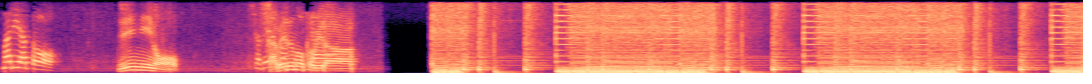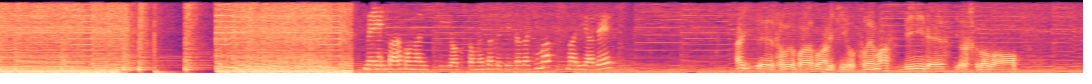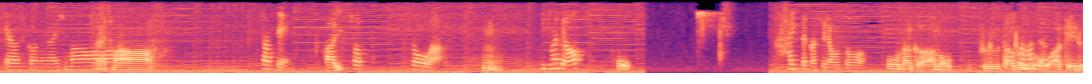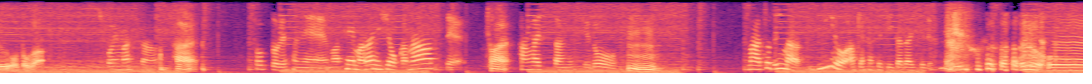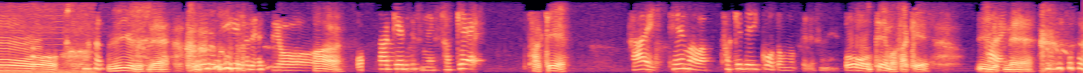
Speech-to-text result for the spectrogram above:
マリアとジーニーのしゃべるの扉。メインパーソナリティを務めさせていただきますマリアではい、えー、サブパーソナリティを務めます、ジーニーです。よろしくどうぞ。すよろしくお願いしおます願いしまさてす。はい。ちょっと今日はうん。いきますよほう。入ったかしら音おなんかあの、プルタブを開ける音が。聞こえました？はい。ちょっとですねまあテーマ何しようかなってはい。考えてたんですけどうんうん。まあちょっと今ビールを開けさせていただいてですね おー、自由ですね。ビールです よはい。お酒ですね酒酒。はいテーマは酒でいこうと思ってですねおー、テーマ酒。いいですね。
